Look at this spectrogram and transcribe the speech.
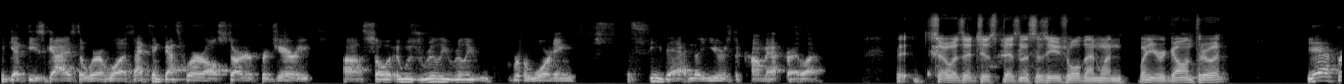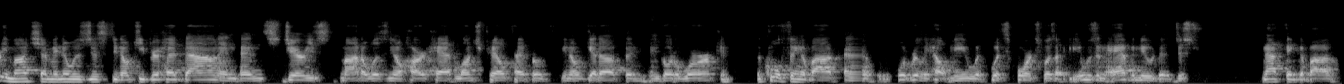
to get these guys to where it was." I think that's where it all started for Jerry. Uh, so it was really, really rewarding to see that in the years to come after I left. So was it just business as usual then when when you were going through it? Yeah, pretty much. I mean, it was just, you know, keep your head down. And, and Jerry's motto was, you know, hard hat, lunch pail type of, you know, get up and, and go to work. And the cool thing about uh, what really helped me with, with sports was it was an avenue to just not think about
